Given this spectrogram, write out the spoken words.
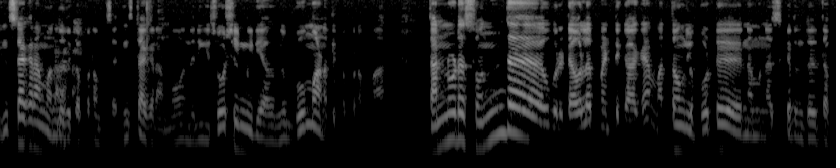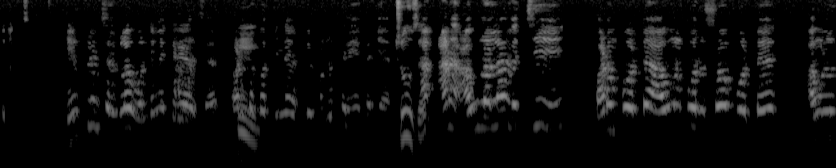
இன்ஸ்டாகிராம் வந்ததுக்கு அப்புறம் சார் இன்ஸ்டாகிராமோ இந்த நீங்க சோஷியல் மீடியா வந்து பூம் ஆனதுக்கு அப்புறமா தன்னோட சொந்த ஒரு டெவலப்மெண்ட்டுக்காக மத்தவங்களை போட்டு நம்ம நசுக்கிறது தப்பு தானே சார். இன்ஃபுளுசருக்குலாம் ஒண்ணுமே தெரியாது சார் படத்தை. பத்தி என்ன ரிவ்யூ பண்ண தெரிய தெரியாது. ஆனா அவங்களெல்லாம் வச்சு படம் போட்டு அவங்களுக்கு ஒரு ஷோ போட்டு அவங்களுக்கு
